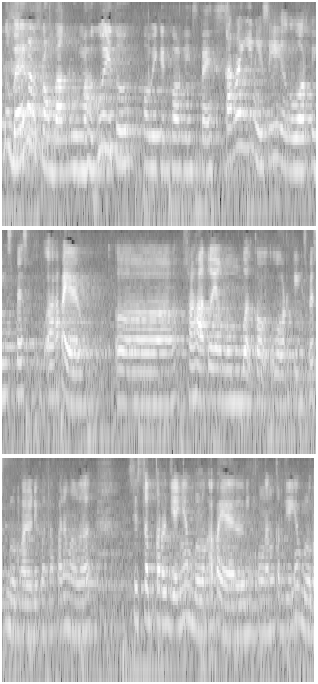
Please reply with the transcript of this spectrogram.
Lu bayangin harus rombak rumah gue itu kalau bikin coworking space. karena gini sih working space apa ya eh, salah satu yang membuat working space belum ada di Kota Padang adalah sistem kerjanya belum apa ya lingkungan kerjanya belum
